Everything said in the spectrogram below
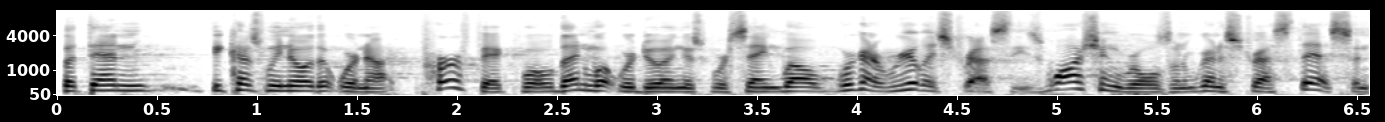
but then because we know that we're not perfect, well, then what we're doing is we're saying, well, we're going to really stress these washing rules and we're going to stress this. And,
